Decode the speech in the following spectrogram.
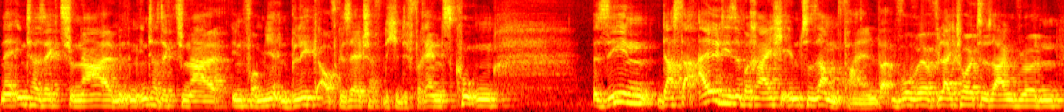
eine intersektional, mit einem intersektional informierten Blick auf gesellschaftliche Differenz gucken, sehen, dass da all diese Bereiche eben zusammenfallen, wo wir vielleicht heute sagen würden,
